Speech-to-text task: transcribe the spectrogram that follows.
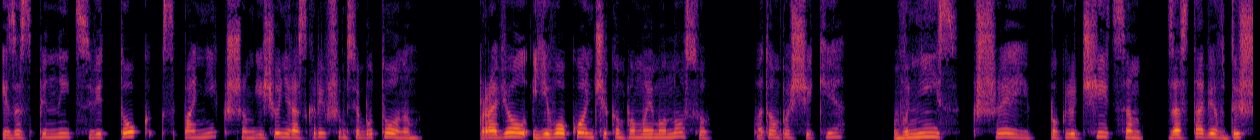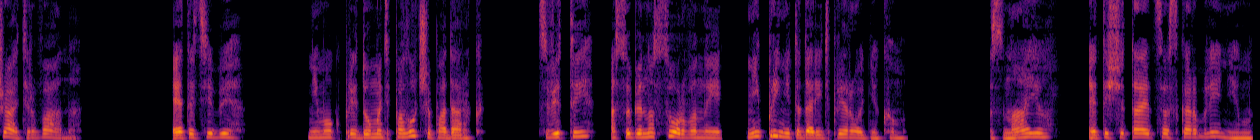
из-за спины цветок с поникшим, еще не раскрывшимся бутоном, провел его кончиком по моему носу, потом по щеке, вниз, к шее, по ключицам, заставив дышать рвано. «Это тебе». Не мог придумать получше подарок. Цветы, особенно сорванные, не принято дарить природникам. Знаю, это считается оскорблением,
